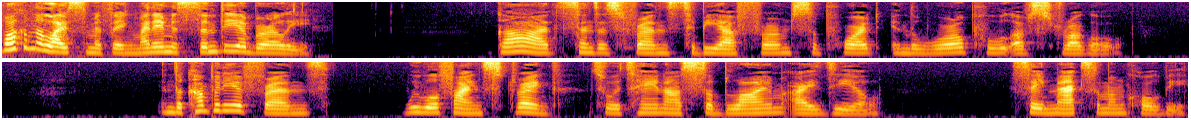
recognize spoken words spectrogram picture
Welcome to Lifesmithing. My name is Cynthia Burley. God sends us friends to be our firm support in the whirlpool of struggle. In the company of friends, we will find strength to attain our sublime ideal. St. Maximilian Kolbe.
